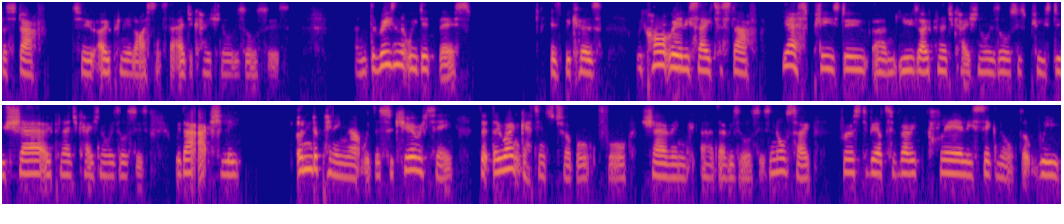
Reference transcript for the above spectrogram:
for staff to openly license their educational resources. And the reason that we did this is because we can't really say to staff, yes, please do um, use open educational resources, please do share open educational resources without actually underpinning that with the security that they won't get into trouble for sharing uh, their resources and also for us to be able to very clearly signal that we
